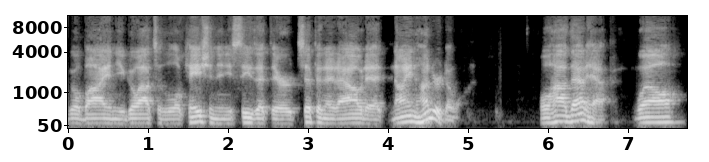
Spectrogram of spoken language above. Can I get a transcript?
go by and you go out to the location and you see that they're tipping it out at 900 to 1. Well, how'd that happen? Well,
